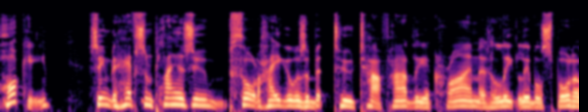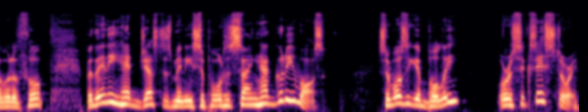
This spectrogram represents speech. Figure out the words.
Hockey seemed to have some players who thought Hager was a bit too tough, hardly a crime at elite level sport, I would have thought. But then he had just as many supporters saying how good he was. So was he a bully or a success story?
